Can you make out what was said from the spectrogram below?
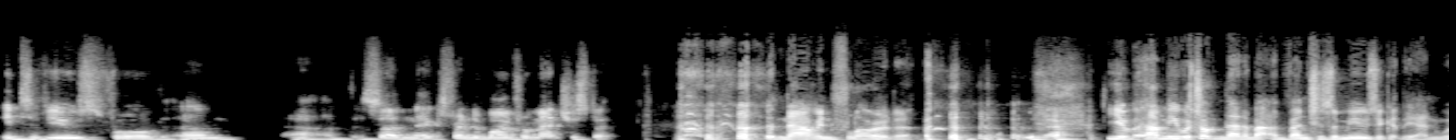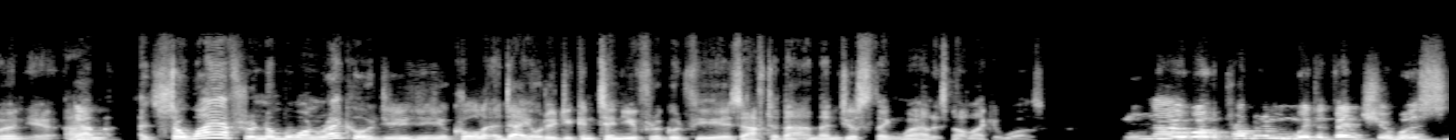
interviews for um, uh, a certain ex-friend of mine from Manchester. now in Florida. yeah. you, I mean, you were talking then about adventures of music at the end, weren't you? Yeah. Um, so why after a number one record? Did you, did you call it a day, or did you continue for a good few years after that, and then just think, well, it's not like it was? No, well, the problem with Adventure was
